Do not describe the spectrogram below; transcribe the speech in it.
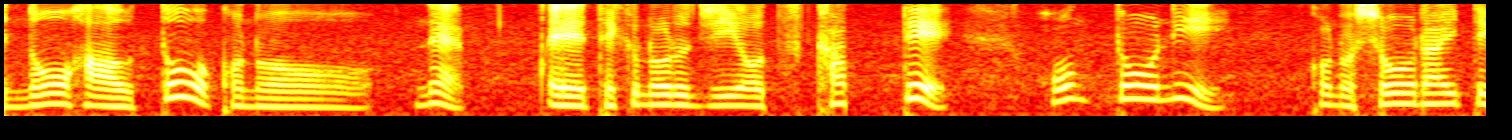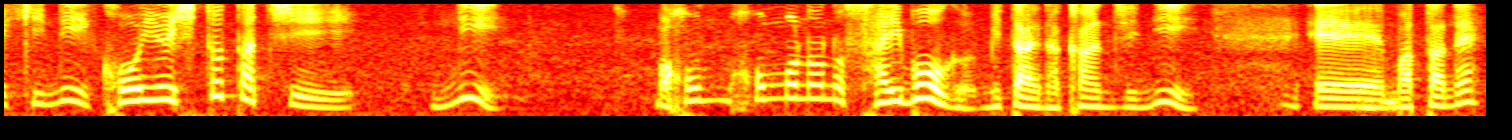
ーノウハウとこのね、えーテクノロジーを使って本当にこの将来的にこういう人たちに、まあ、本本物のサイボーグみたいな感じに、えーうん。またね、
